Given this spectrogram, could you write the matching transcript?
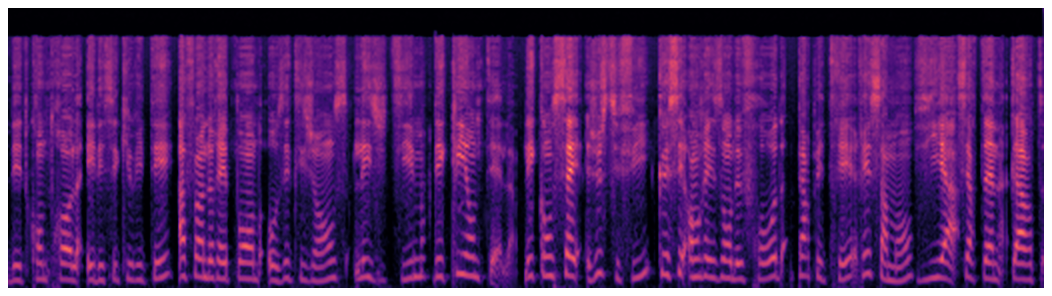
de contrôle et de sécurité afin de répondre aux exigences légitimes des clientèles. Les conseils justifient que c'est en raison de fraudes perpétrées récemment via certaines cartes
